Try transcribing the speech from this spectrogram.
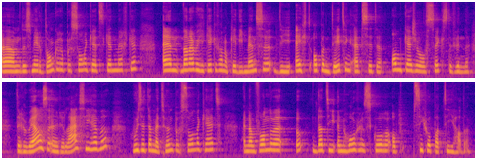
um, dus meer donkere persoonlijkheidskenmerken. En dan hebben we gekeken van, oké, die mensen die echt op een dating app zitten om casual seks te vinden, terwijl ze een relatie hebben, hoe zit dat met hun persoonlijkheid? En dan vonden we oh, dat die een hogere score op psychopathie hadden.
